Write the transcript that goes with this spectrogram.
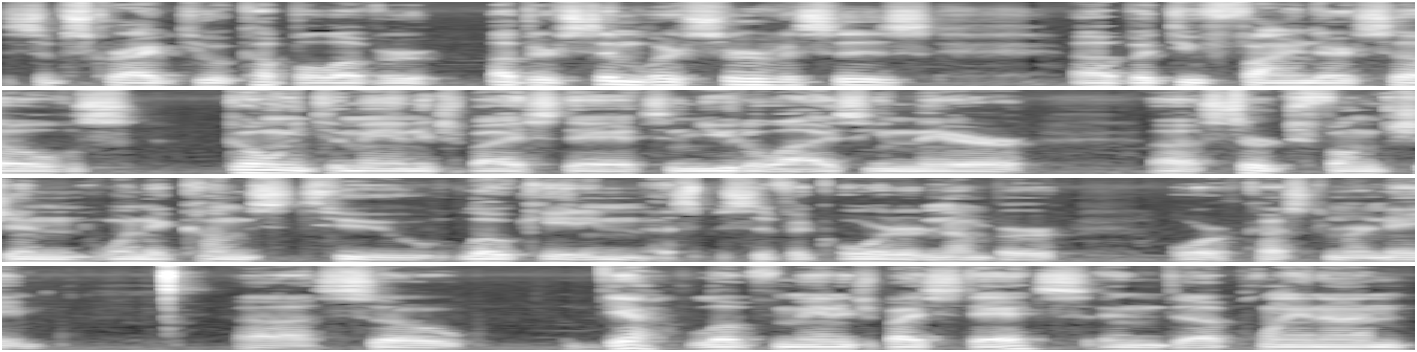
subscribe to a couple other other similar services, uh, but do find ourselves going to Managed by Stats and utilizing their uh, search function when it comes to locating a specific order number or customer name. Uh, so yeah, love Managed by Stats and uh, plan on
